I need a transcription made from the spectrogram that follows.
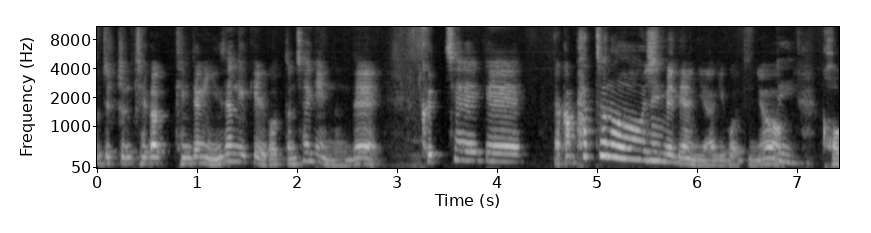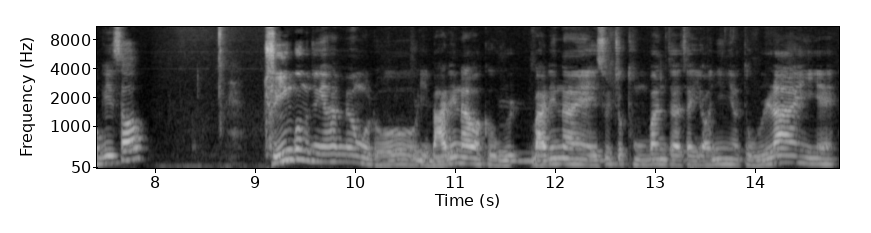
어쨌든 제가 굉장히 인상 깊게 읽었던 책이 있는데 그 책의 약간 파트너십에 네. 대한 이야기거든요. 네. 거기서 주인공 중에 한 명으로 이 마리나와 그 울- 음. 마리나의 예술적 동반자자 연인이었던 울라이의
